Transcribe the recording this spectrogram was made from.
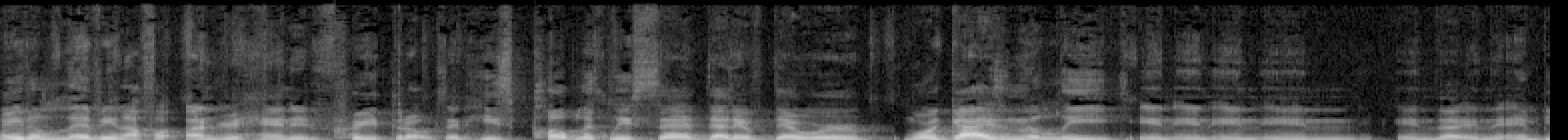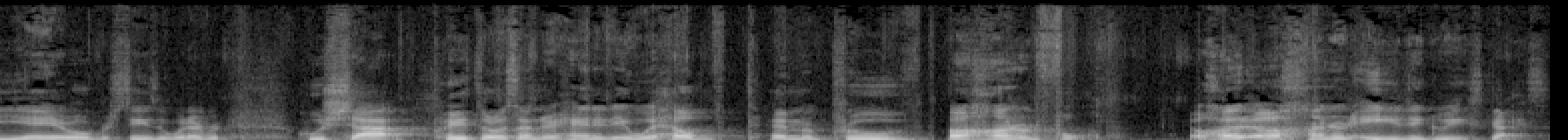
made a living off of underhanded free throws, and he's publicly said that if there were more guys in the league, in in in in in the in the NBA or overseas or whatever, who shot free throws underhanded, it would help him improve a hundredfold. 180 degrees, guys.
